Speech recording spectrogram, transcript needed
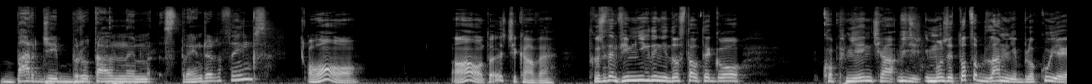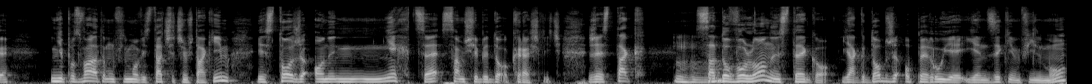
bardziej brutalnym Stranger Things. O! O, to jest ciekawe. Tylko, że ten film nigdy nie dostał tego kopnięcia. Widzisz, i może to, co dla mnie blokuje i nie pozwala temu filmowi stać się czymś takim, jest to, że on nie chce sam siebie dookreślić. Że jest tak mhm. zadowolony z tego, jak dobrze operuje językiem filmu,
